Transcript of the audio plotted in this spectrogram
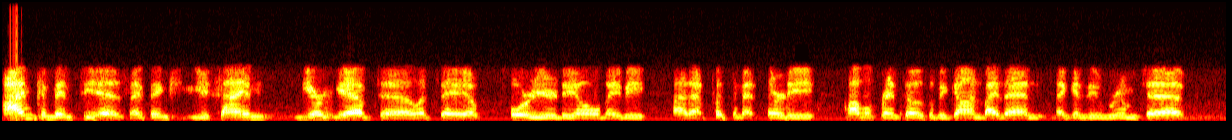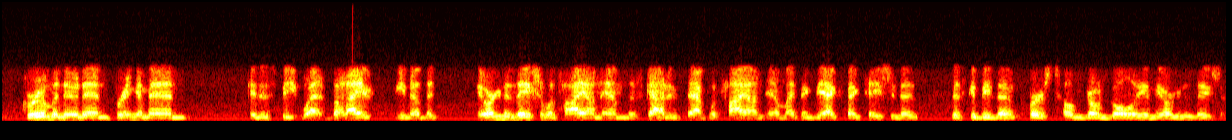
I'm convinced he is. I think you sign Georgiev to, let's say, a four-year deal, maybe. Uh, that puts him at 30. Pavel Francouz will be gone by then. That gives you room to groom Annunen, bring him in, get his feet wet. But I, you know, the the organization was high on him. The scouting staff was high on him. I think the expectation is this could be the first homegrown goalie in the organization.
